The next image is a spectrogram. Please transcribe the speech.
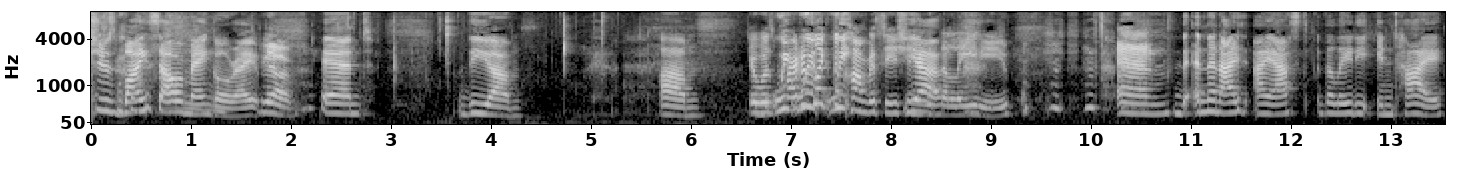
she was buying sour mango, right? yeah. And the um, um, It was We- part we- of like the conversation yeah. with the lady. and and then I I asked the lady in Thai,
